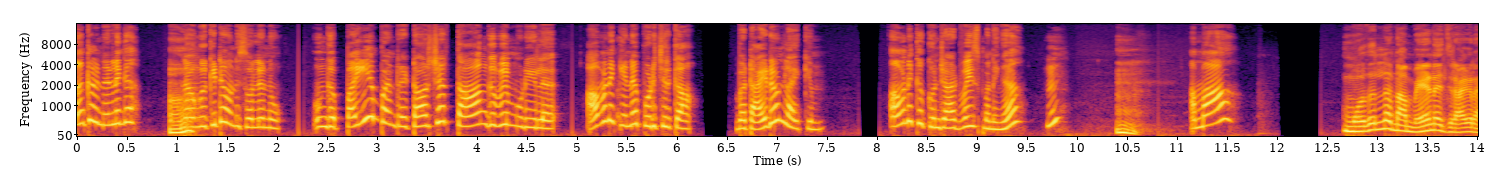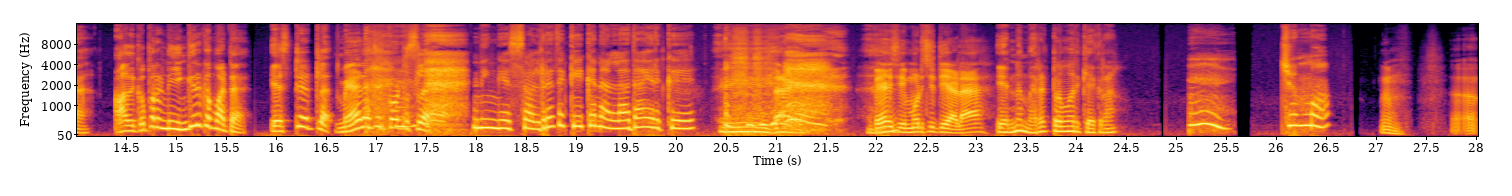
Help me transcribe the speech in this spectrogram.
அங்கிள் நில்லுங்க. நான் உங்ககிட்ட ஒன்னு சொல்லணும். உங்க பையன் பண்ற டார்ச்சர் தாங்கவே முடியல. அவனுக்கு என்ன பிடிச்சிருக்கான் but I don't like him. அவனுக்கு கொஞ்சம் அட்வைஸ் பண்ணுங்க. ம்? ம். அம்மா? முதல்ல நான் மேனேஜர் ஆகுறேன். அதுக்கப்புறம் நீ இங்க இருக்க மாட்ட. எஸ்டேட்ல மேனேஜர் குவார்டர்ஸ்ல நீங்க சொல்றத கேட்க நல்லா தான் இருக்கு பேசி முடிச்சிட்டியாடா? என்ன மிரட்டுற மாதிரி கேக்குறான்? ம், சும்மா. ம். அஹ்,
